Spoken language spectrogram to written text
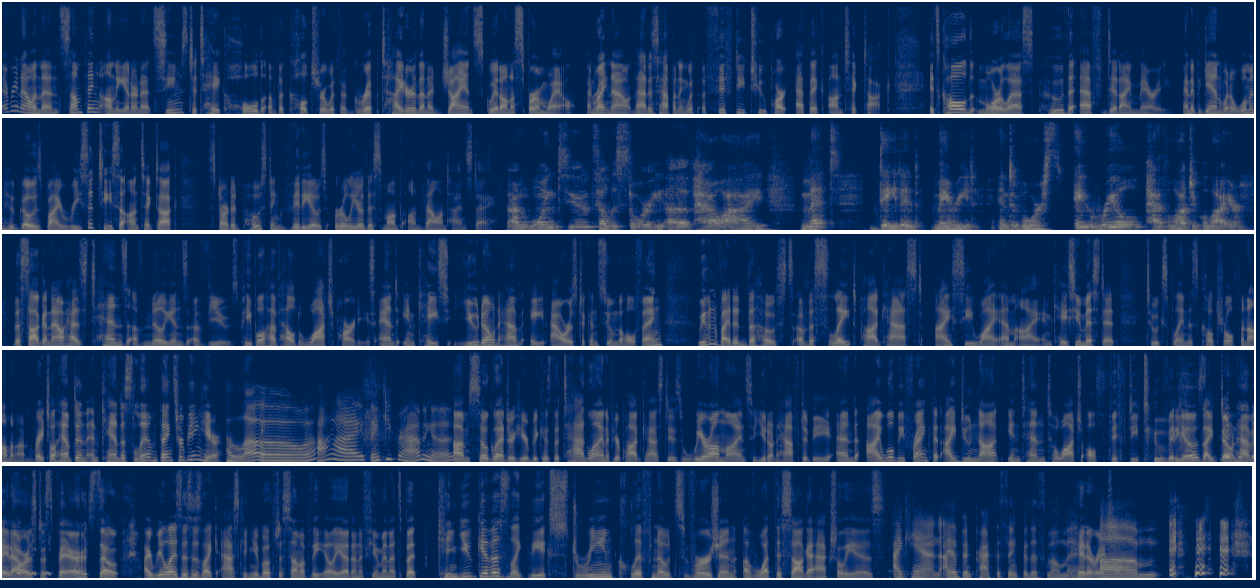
Every now and then, something on the internet seems to take hold of the culture with a grip tighter than a giant squid on a sperm whale. And right now, that is happening with a 52 part epic on TikTok. It's called, more or less, Who the F Did I Marry? And it began when a woman who goes by Reesa Teesa on TikTok started posting videos earlier this month on Valentine's Day. I'm going to tell the story of how I met, dated, married, and divorced a real pathological liar. The saga now has tens of millions of views. People have held watch parties. And in case you don't have eight hours to consume the whole thing, we've invited the hosts of the Slate podcast, ICYMI, in case you missed it, to explain this cultural phenomenon. Rachelle Hampton and Candice Lim, thanks for being here. Hello. Hi. Thank you for having us. I'm so glad you're here because the tagline of your podcast is We're online, so you don't have to be. And I will be frank that I do not intend to watch all 52 videos. I don't have eight hours to spare. So I realize this is like asking you both to sum up the Iliad in a few minutes, but can you give us mm-hmm. like the extreme Cliff Notes version of what this saga actually is? I can. I have been practicing for this moment. Hit it, Rachelle. Um,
